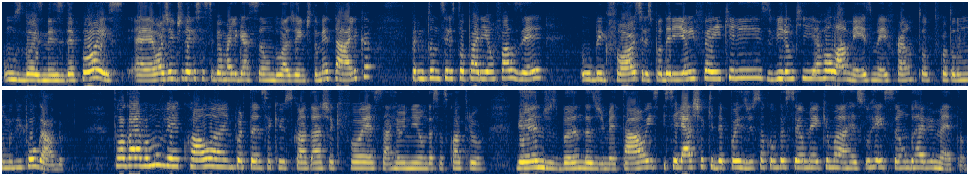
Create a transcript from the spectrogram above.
uns dois meses depois, é, o agente deles recebeu uma ligação do agente do Metallica perguntando se eles topariam fazer o Big Four, se eles poderiam, e foi aí que eles viram que ia rolar mesmo, e aí ficaram todo, ficou todo mundo muito empolgado. Então agora vamos ver qual a importância que o Scott acha que foi essa reunião dessas quatro grandes bandas de metal e, e se ele acha que depois disso aconteceu meio que uma ressurreição do heavy metal.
